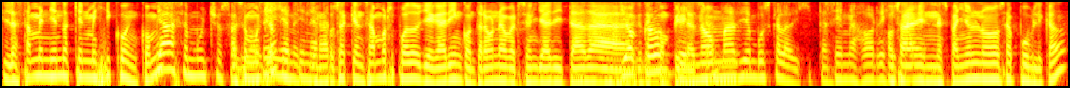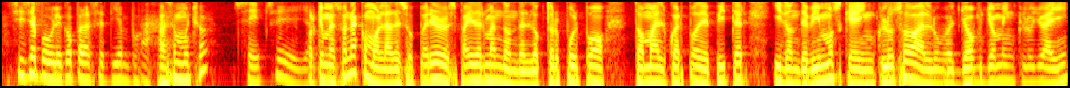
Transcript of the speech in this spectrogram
¿Y la están vendiendo aquí en México en cómic? Ya hace mucho. ¿Hace salió, mucho? Sí, ya tiene rato. O sea que en Sambors puedo llegar y encontrar una versión ya editada Yo de creo que no, más bien busca la digital. Sí, Sí, mejor O sea, digital. ¿en español no se ha publicado? se publicó, pero hace tiempo. Ajá. ¿Hace mucho? Sí. Sí, ya. Porque me suena como la de Superior Spider-Man, donde el Doctor Pulpo toma el cuerpo de Peter y donde vimos que incluso, al- yo, yo me incluyo ahí,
